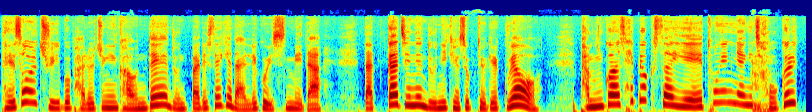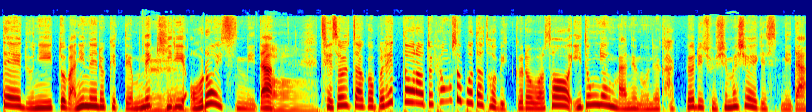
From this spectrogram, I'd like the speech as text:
대설주의보 발효 중인 가운데 눈발이 세게 날리고 있습니다. 낮까지는 눈이 계속 되겠고요. 밤과 새벽 사이에 통행량이 적을 때 눈이 또 많이 내렸기 때문에 네. 길이 얼어 있습니다. 아. 제설 작업을 했더라도 평소보다 더 미끄러워서 이동량 많은 오늘 각별히 조심하셔야겠습니다.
